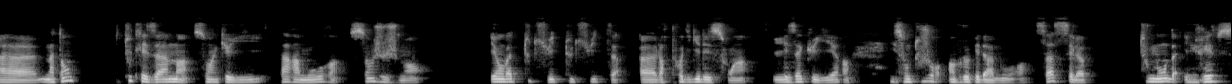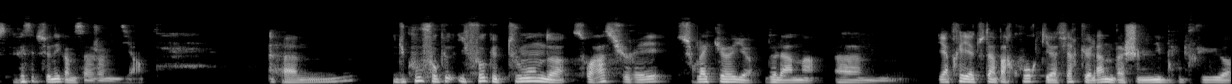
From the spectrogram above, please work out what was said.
Euh, maintenant, toutes les âmes sont accueillies par amour, sans jugement, et on va tout de suite, tout de suite euh, leur prodiguer des soins, les accueillir. Ils sont toujours enveloppés d'amour. Ça, c'est le tout le monde est réceptionné comme ça, j'ai envie de dire. Euh, du coup, faut il faut que tout le monde soit rassuré sur l'accueil de l'âme. Euh, et après, il y a tout un parcours qui va faire que l'âme va cheminer beaucoup plus euh,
